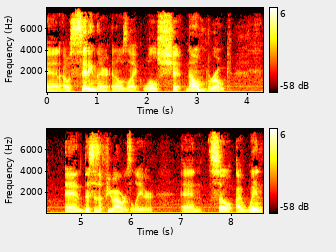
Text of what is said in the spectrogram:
and I was sitting there and I was like, well, shit, now I'm broke. And this is a few hours later. And so I went,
